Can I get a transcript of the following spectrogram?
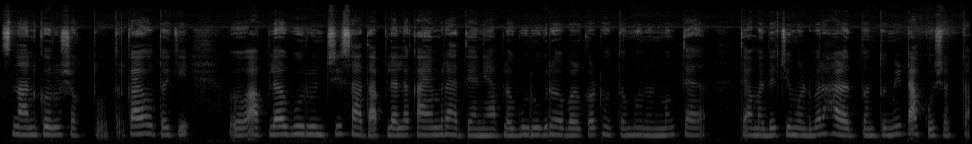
स्नान करू शकतो. तर काय होतं की आपल्या गुरूंची साथ आपल्याला कायम राहते आणि आपलं गुरुग्रह बळकट होतं म्हणून मग त्या त्यामध्ये चिमूटभर हळद पण तुम्ही टाकू शकता.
